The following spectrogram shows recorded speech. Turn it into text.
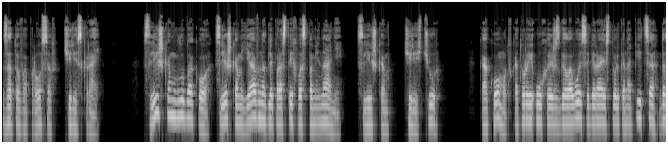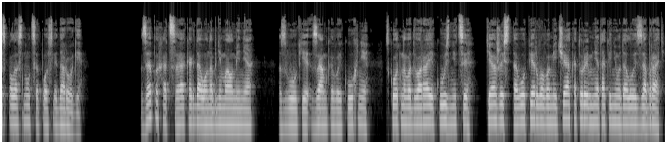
зато вопросов через край. Слишком глубоко, слишком явно для простых воспоминаний, слишком чересчур. Как омут, в который ухаешь с головой, собираясь только напиться да сполоснуться после дороги. Запах отца, когда он обнимал меня, звуки замковой кухни, скотного двора и кузницы, тяжесть того первого меча, который мне так и не удалось забрать.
